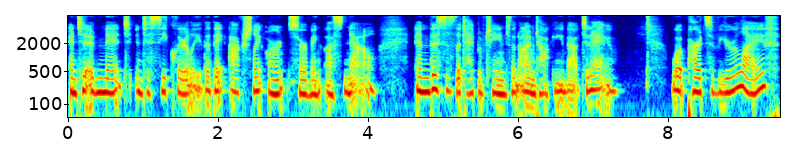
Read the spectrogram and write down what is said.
and to admit and to see clearly that they actually aren't serving us now. And this is the type of change that I'm talking about today. What parts of your life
